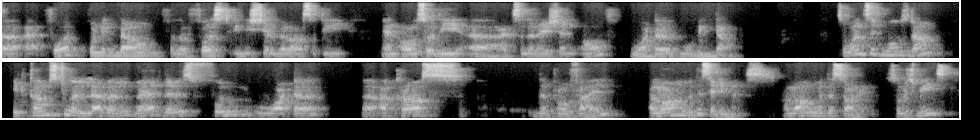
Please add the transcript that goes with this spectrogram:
uh, for pulling down for the first initial velocity and also the uh, acceleration of water moving down. So once it moves down, it comes to a level where there is full water uh, across the profile along with the sediments, along with the solid. So which means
